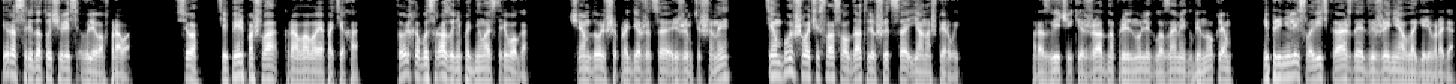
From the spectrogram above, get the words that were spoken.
и рассредоточились влево-вправо. Все, теперь пошла кровавая потеха. Только бы сразу не поднялась тревога. Чем дольше продержится режим тишины, тем большего числа солдат лишится Янош Первый. Разведчики жадно прильнули глазами к биноклям и принялись ловить каждое движение в лагере врага.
